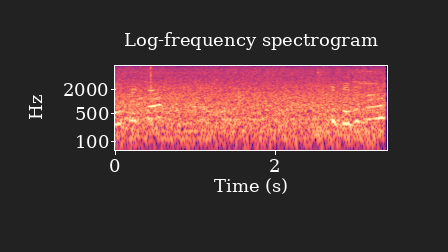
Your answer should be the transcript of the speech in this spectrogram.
paper stuff? Your paper phone?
